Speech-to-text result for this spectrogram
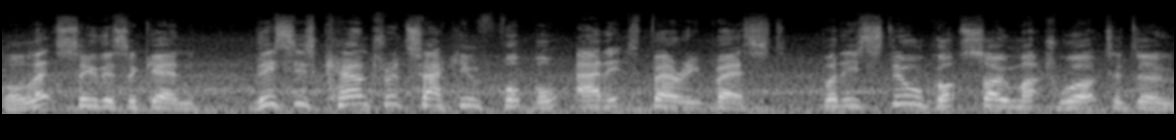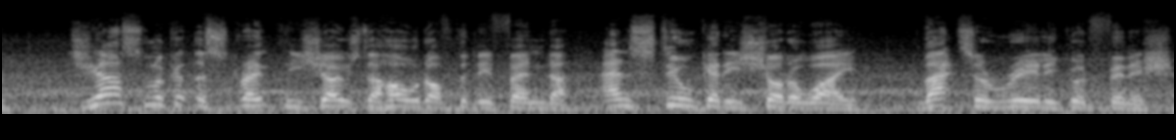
Well, let's see this again. This is counter-attacking football at its very best, but he's still got so much work to do. Just look at the strength he shows to hold off the defender and still get his shot away. That's a really good finish.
